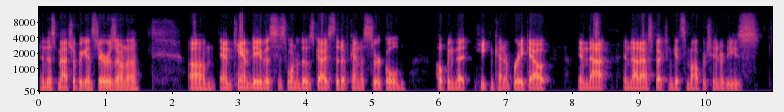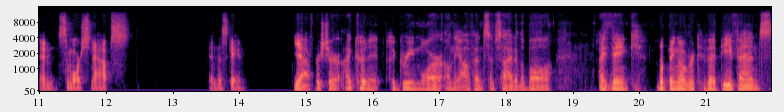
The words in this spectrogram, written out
in this matchup against Arizona. Um, and Cam Davis is one of those guys that I've kind of circled, hoping that he can kind of break out in that in that aspect and get some opportunities and some more snaps in this game. Yeah, for sure. I couldn't agree more on the offensive side of the ball. I think flipping over to the defense,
